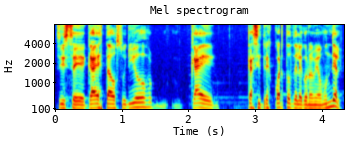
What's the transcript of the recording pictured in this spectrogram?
Si se cae Estados Unidos, cae casi tres cuartos de la economía mundial.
